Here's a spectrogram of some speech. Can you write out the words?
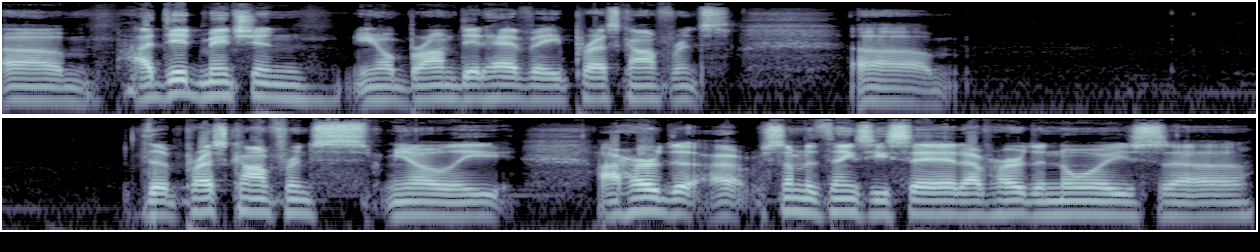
um, I did mention, you know, Brohm did have a press conference. Um, the press conference, you know, the, I heard the, uh, some of the things he said. I've heard the noise, uh,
